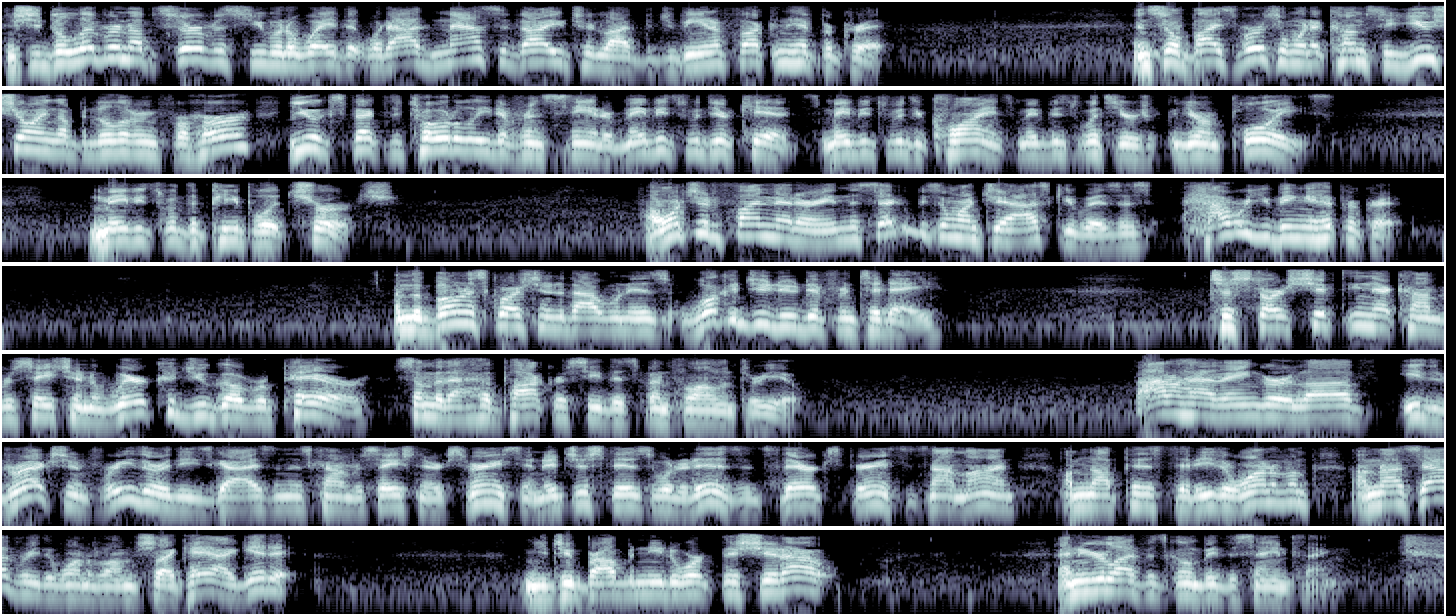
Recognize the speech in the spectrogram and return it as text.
And she's delivering up service to you in a way that would add massive value to your life, but you're being a fucking hypocrite. And so vice versa, when it comes to you showing up and delivering for her, you expect a totally different standard. Maybe it's with your kids. Maybe it's with your clients. Maybe it's with your, your employees. Maybe it's with the people at church. I want you to find that area. And the second piece I want you to ask you is, is how are you being a hypocrite? And the bonus question to that one is, what could you do different today to start shifting that conversation? And where could you go repair some of that hypocrisy that's been flowing through you? I don't have anger or love either direction for either of these guys in this conversation they're experiencing. It just is what it is. It's their experience. It's not mine. I'm not pissed at either one of them. I'm not sad for either one of them. I'm just like, hey, I get it. You two probably need to work this shit out. And your life is going to be the same thing.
